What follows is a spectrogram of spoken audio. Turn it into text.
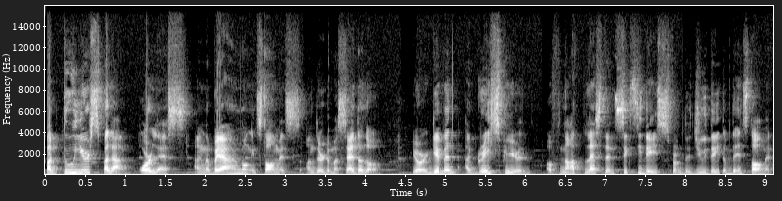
Pag two years pa lang or less ang nabayaran mong installments under the Maceda law, you are given a grace period of not less than 60 days from the due date of the installment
